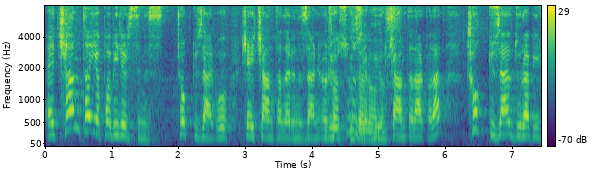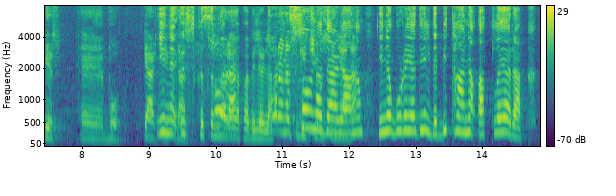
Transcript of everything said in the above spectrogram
E, çanta yapabilirsiniz. Çok güzel bu şey çantalarınızı hani örüyorsunuz güzel ya büyük olur. çantalar falan. Çok güzel durabilir e, bu. Gerçekten. Yine üst kısımlara Sonra- yapabilirler. Sonra nasıl geçiyorsun Derya yana? Hanım yine buraya değil de bir tane atlayarak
